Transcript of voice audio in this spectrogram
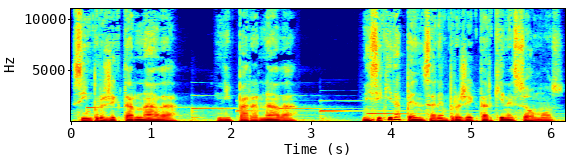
sin proyectar nada, ni para nada, ni siquiera pensar en proyectar quiénes somos.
